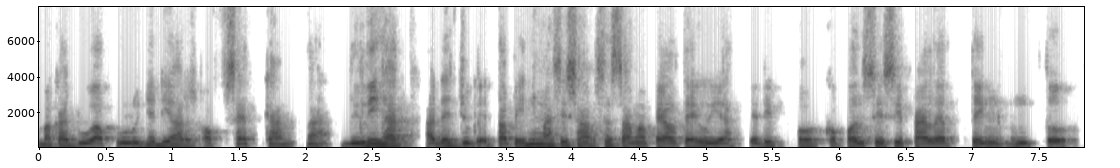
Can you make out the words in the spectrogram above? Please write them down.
maka 20-nya dia harus offsetkan. Nah, dilihat ada juga, tapi ini masih sesama PLTU ya. Jadi komposisi piloting untuk,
